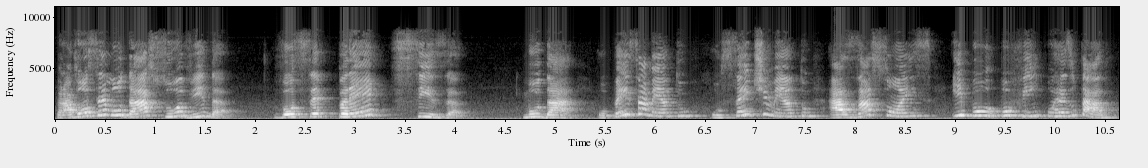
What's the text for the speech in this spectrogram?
para você mudar a sua vida, você precisa mudar o pensamento, o sentimento, as ações e, por, por fim, o resultado.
